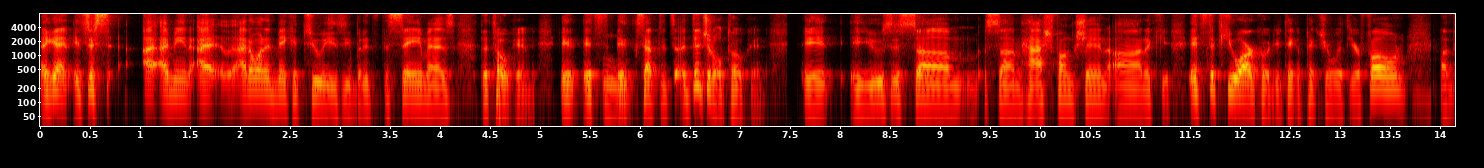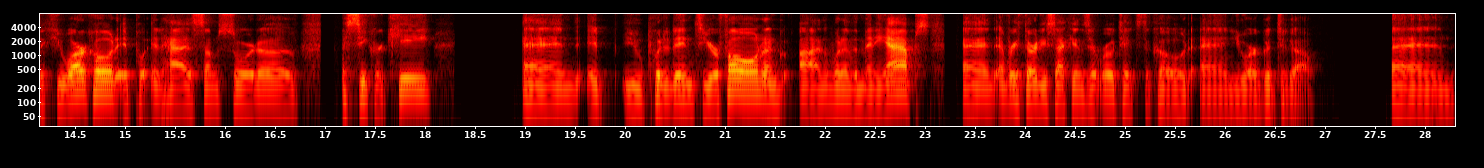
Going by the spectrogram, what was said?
Again, it's just I, I mean I I don't want to make it too easy, but it's the same as the token. It, it's Mm. except it's a digital token. It it uses some some hash function on a Q. It's the QR code. You take a picture with your phone of the QR code. It put it has some sort of a secret key, and it you put it into your phone on on one of the many apps, and every thirty seconds it rotates the code, and you are good to go and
